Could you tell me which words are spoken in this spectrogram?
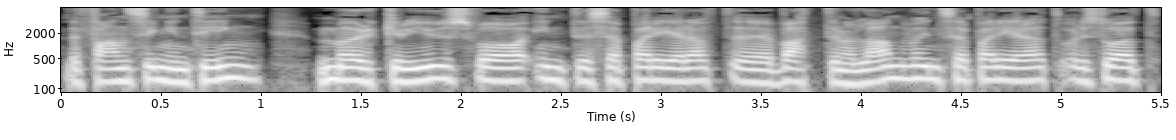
Det fanns ingenting. Mörker och ljus var inte separerat. Vatten och land var inte separerat. Och det står att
